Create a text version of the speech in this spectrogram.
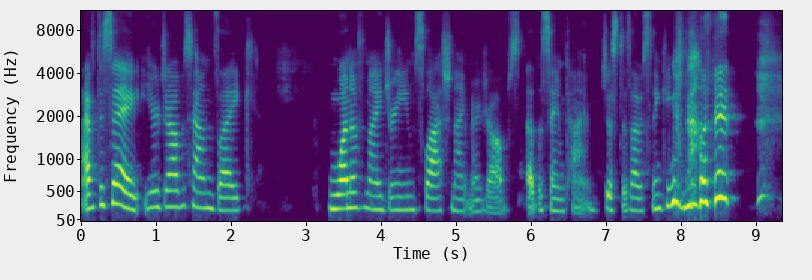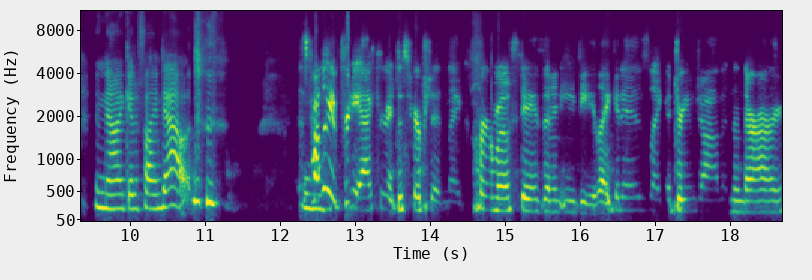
I have to say, your job sounds like one of my dream slash nightmare jobs at the same time, just as I was thinking about it. And now I get to find out. it's probably a pretty accurate description, like for most days in an ED. Like it is like a dream job, and then there are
